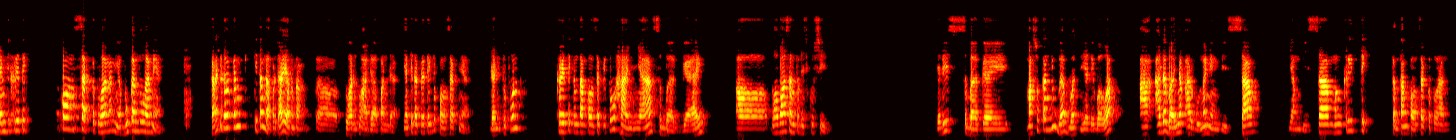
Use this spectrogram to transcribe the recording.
yang dikritik konsep ketuhanannya bukan Tuhannya. Karena kita kan kita nggak percaya tentang uh, Tuhan itu ada apa enggak. Yang kita kritik itu konsepnya. Dan itu pun kritik tentang konsep itu hanya sebagai uh, wawasan terdiskusi. Jadi sebagai masukan juga buat dia deh bahwa ada banyak argumen yang bisa yang bisa mengkritik tentang konsep ketuhanan.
